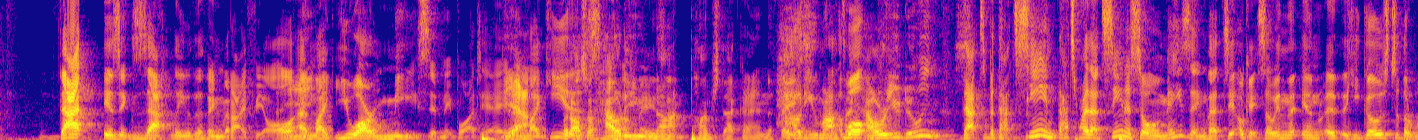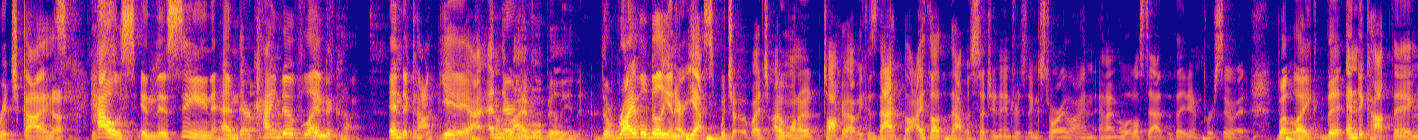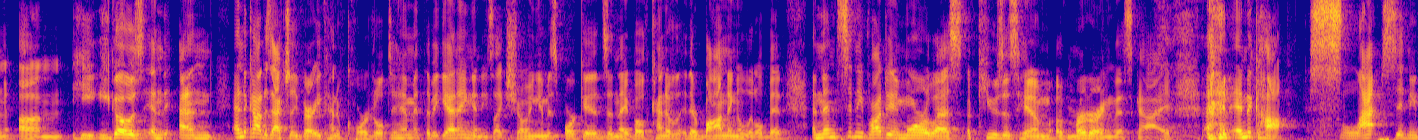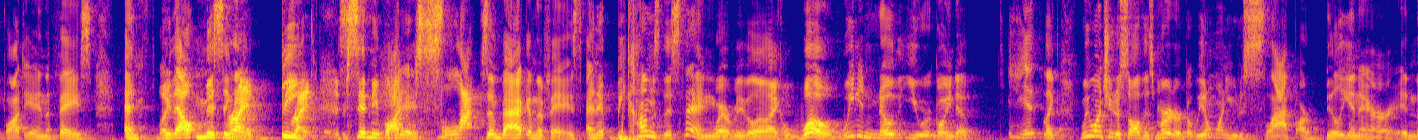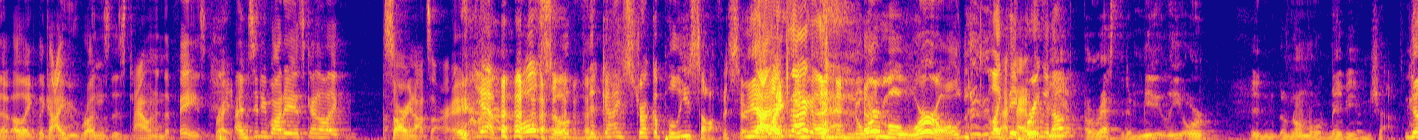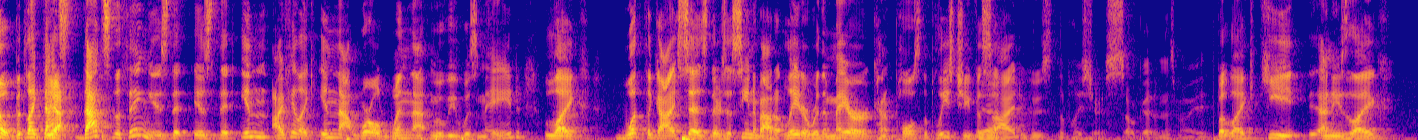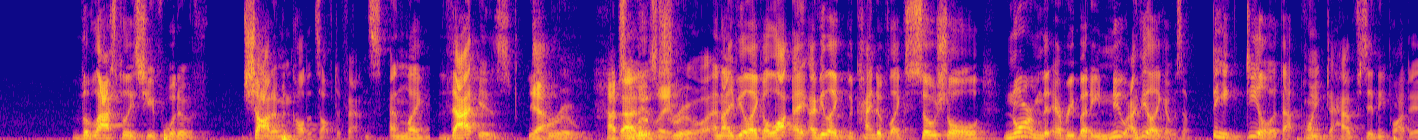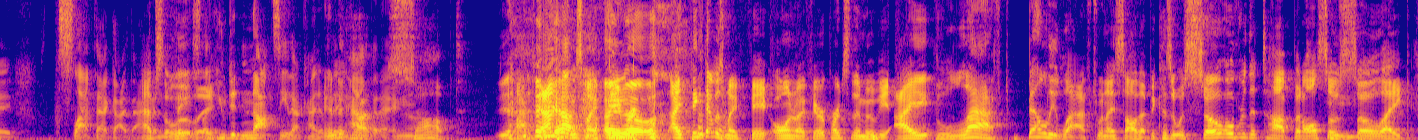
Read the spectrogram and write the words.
that is exactly the thing that I feel, and like you are me, Sidney Poitier. Yeah. and like he But is. also, how do you amazing. not punch that guy in the face? How do you not- it's like, well- how are you doing this? That's but that scene. That's why that scene is so amazing. That's it. Okay, so in the in uh, he goes to the rich guy's house in this scene, and they're kind of like Endicott. Endicott, yeah, yeah, yeah. and the rival billionaire. The rival billionaire, yes, which which I want to talk about because that I thought that that was such an interesting storyline, and I'm a little sad that they didn't pursue it. But like the Endicott thing, um, he he goes and and Endicott is actually very kind of cordial to him at the beginning, and he's like showing him his orchids, and they both kind of they're bonding a little bit, and then Sidney Poitier more or less accuses him of murdering this guy, and Endicott slaps Sidney Poitier in the face, and without missing right, a beat, right. Sidney Poitier slaps him back in the face, and it becomes this thing where people are like, "Whoa, we didn't know that you were going to." Hit, like we want you to solve this murder, but we don't want you to slap our billionaire in the uh, like the guy who runs this town in the face. Right. And Sidney Poitier is kind of like, sorry, not sorry. Yeah, also the guy struck a police officer. Yeah, like, in- exactly. In, the normal world, like That they bring it up. arrested immediately, or in the normal, world, maybe even shot. No, but like that's Yeah. that's the thing is that is that in I feel like in that world when that movie was made, like what the guy says, there's a scene about it later where the mayor kind of pulls the police chief aside, who's the police chief is so good in this movie. But like he and he's like the last police chief would have shot him and called it self-defense and like that is Yeah, true absolutely. that is true and i feel like a lot I, I feel like the kind of like social norm that everybody knew i feel like it was a big deal at that point to have sidney poitier slap that guy back in the Absolutely. face like you did not see that kind of thing Endicott happening sobbed. Yeah, that was my I favorite. know. I, think that was my favorite. One of my favorite parts of the movie. I laughed, belly laughed when I saw that because it was so over the top, but also Mm-hmm. so like,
